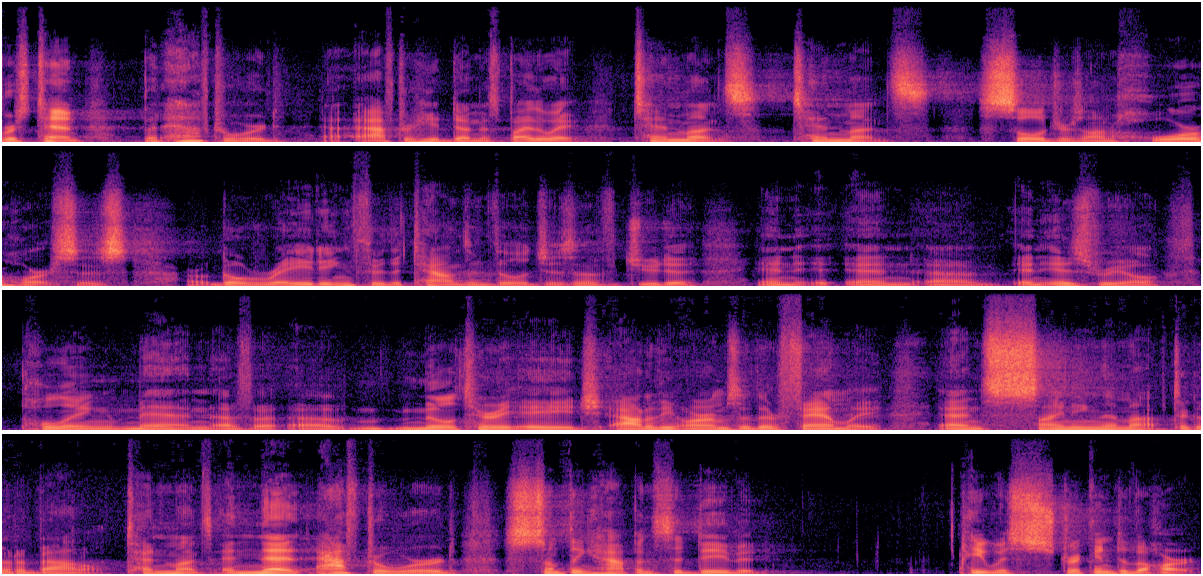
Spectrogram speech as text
Verse 10. But afterward, after he had done this, by the way, 10 months, 10 months, soldiers on war horses go raiding through the towns and villages of Judah and, and, uh, and Israel, pulling men of, of military age out of the arms of their family and signing them up to go to battle. 10 months. And then afterward, something happens to David. He was stricken to the heart.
